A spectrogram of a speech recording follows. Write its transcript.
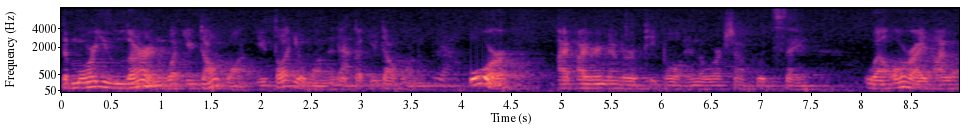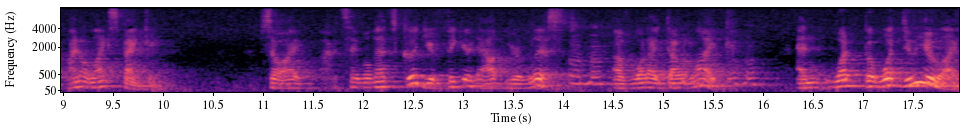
the more you learn what you don't want. You thought you wanted Yeah. it, but you don't want it. Yeah. Or I, I remember people in the workshop would say, well, all right, I, I don't like spanking. So I, I would say, well, that's good. You figured out your list Mm-hmm. of what I don't like. And what, but what do you like?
